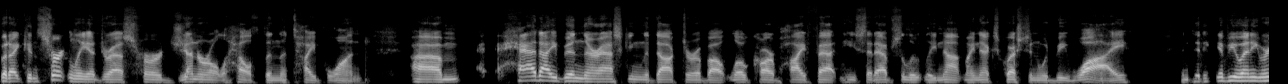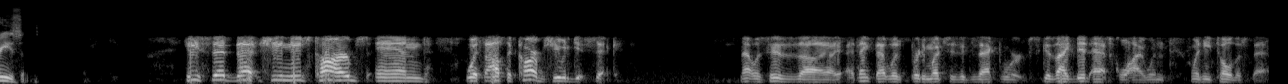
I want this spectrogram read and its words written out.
but I can certainly address her general health in the type one. Um, had I been there asking the doctor about low carb, high fat, and he said absolutely not, my next question would be why, and did he give you any reasons? He said that she needs carbs, and without the carbs, she would get sick. That was his. Uh, I think that was pretty much his exact words. Because I did ask why when when he told us that.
